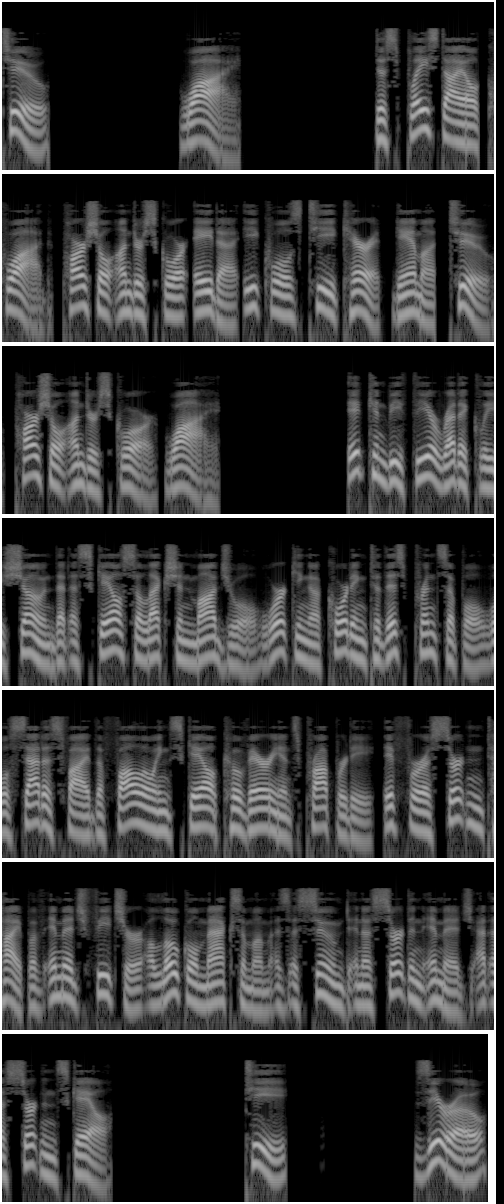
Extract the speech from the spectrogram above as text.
2 y display style quad partial underscore eta equals t caret gamma 2 partial underscore y. It can be theoretically shown that a scale selection module working according to this principle will satisfy the following scale covariance property, if for a certain type of image feature a local maximum is assumed in a certain image at a certain scale. T 0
